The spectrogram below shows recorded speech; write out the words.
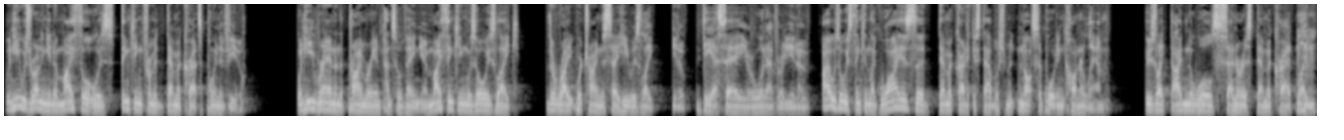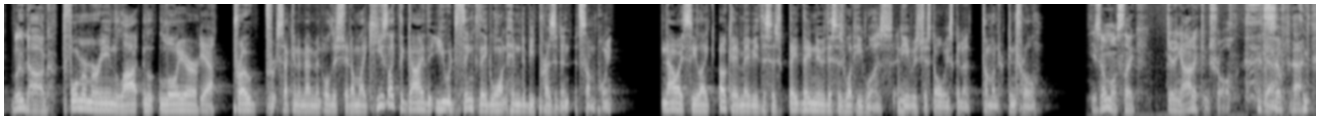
When he was running, you know, my thought was thinking from a Democrat's point of view. When he ran in the primary in Pennsylvania, my thinking was always like the right were trying to say he was like, you know, DSA or whatever, you know. I was always thinking like, why is the Democratic establishment not supporting Connor Lamb? Who's like dyed in the wool centrist Democrat, mm-hmm. like blue dog former Marine law, lawyer, Yeah. pro Second Amendment, all this shit. I'm like, he's like the guy that you would think they'd want him to be president at some point. Now I see, like, okay, maybe this is, they, they knew this is what he was, and he was just always going to come under control. he's almost like getting out of control it's Yeah. so bad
